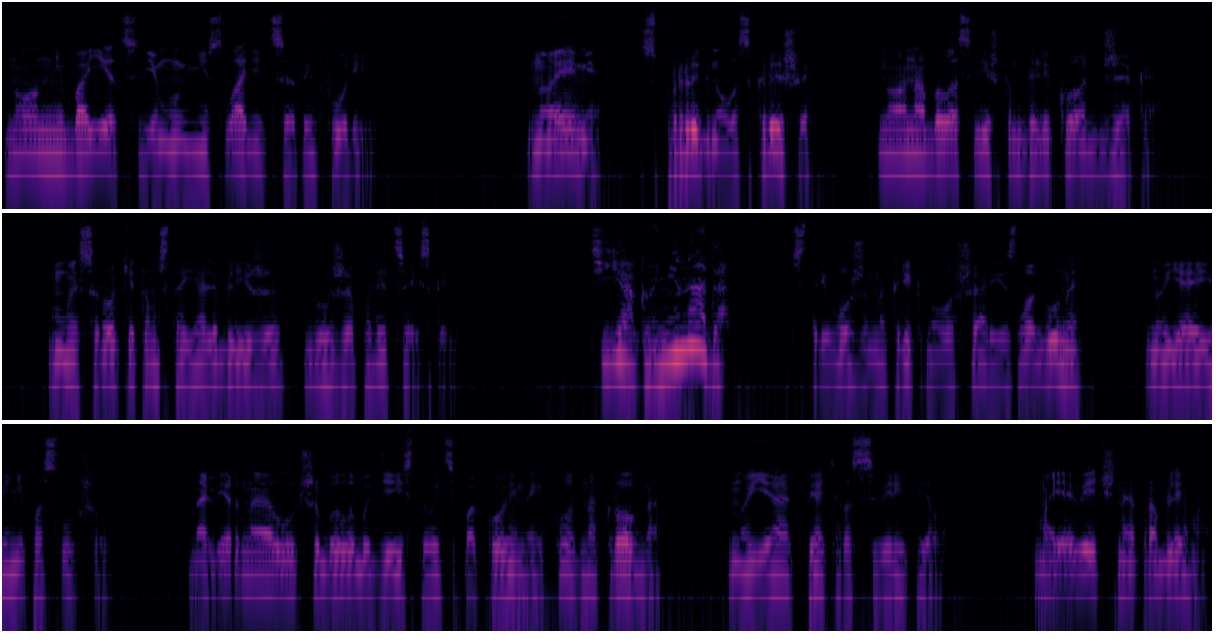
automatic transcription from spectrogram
но он не боец, ему не сладить с этой фурией. Но Эми спрыгнула с крыши, но она была слишком далеко от Джека. Мы с Рокетом стояли ближе к лжеполицейской. «Тьяго, не надо!» — встревоженно крикнула Шари из лагуны, но я ее не послушал. Наверное, лучше было бы действовать спокойно и хладнокровно, но я опять рассверепел. Моя вечная проблема.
